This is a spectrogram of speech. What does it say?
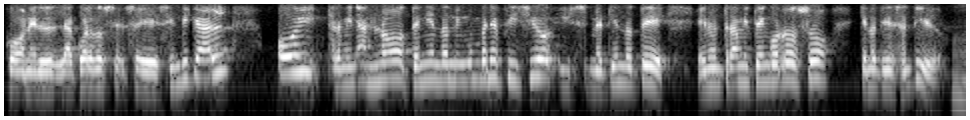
con el acuerdo sindical, Hoy terminás no teniendo ningún beneficio y metiéndote en un trámite engorroso que no tiene sentido. Mm,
